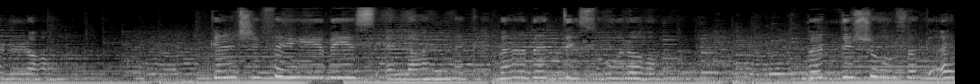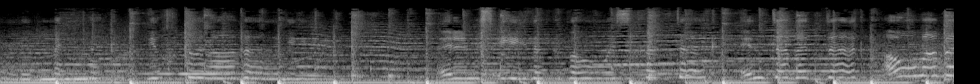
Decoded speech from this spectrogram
مرة. كل شي في بيسأل عنك ما بدي صورة. بدي شوفك قرب منك يخطر عبالي المس إيدك بوس خدك انت بدك أو ما بدك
